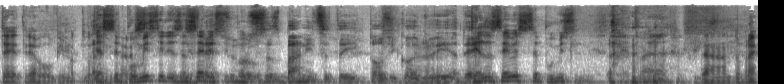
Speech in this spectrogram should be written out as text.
те е трябвало да имат този Те са помислили за себе си първо. с баницата и този, който я яде. Те за себе си са помислили. Това е. Да, добре.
